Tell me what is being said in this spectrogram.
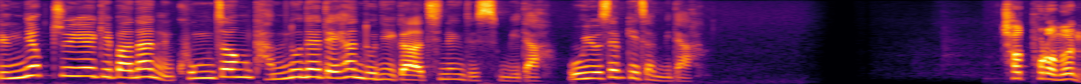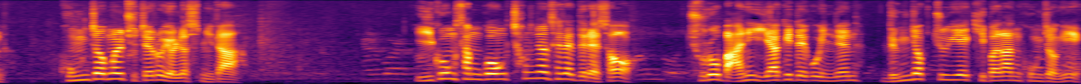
능력주의에 기반한 공정 담론에 대한 논의가 진행됐습니다. 오요셉 기자입니다. 첫 포럼은 공정을 주제로 열렸습니다. 2030 청년 세대들에서 주로 많이 이야기되고 있는 능력주의에 기반한 공정이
